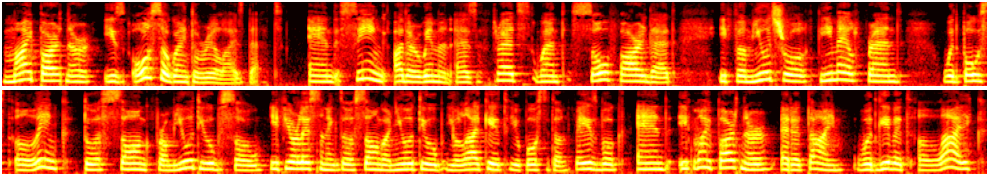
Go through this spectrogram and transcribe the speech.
my partner is also going to realize that? And seeing other women as threats went so far that if a mutual female friend would post a link to a song from YouTube. So if you're listening to a song on YouTube, you like it, you post it on Facebook. And if my partner at a time would give it a like,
